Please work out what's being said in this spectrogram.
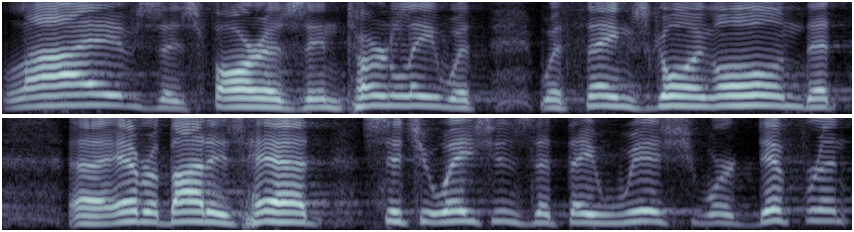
lives, as far as internally with, with things going on that uh, everybody's had situations that they wish were different.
